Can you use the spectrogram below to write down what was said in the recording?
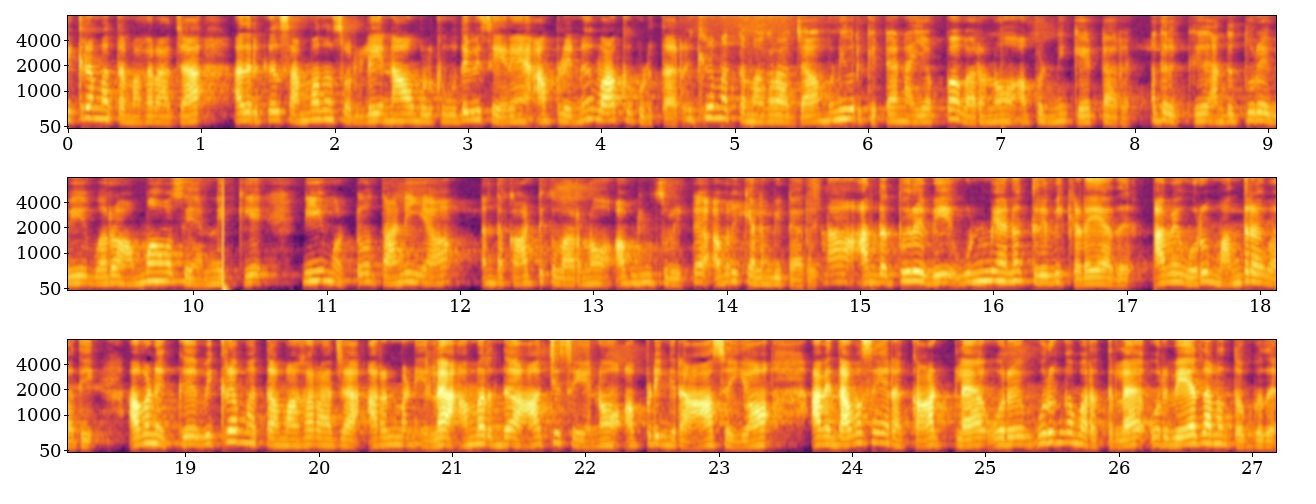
விக்ரமத்த மகாராஜா அதற்கு சம்மதம் சொல்லி நான் உங்களுக்கு உதவி செய்கிறேன் அப்படின்னு வாக்கு கொடுத்தாரு. விக்ரமத்த மகாராஜா முனிவர்கிட்ட நான் எப்போ வரணும் அப்படின்னு கேட்டார். அதற்கு அந்த துறவி வரும் அமாவாசை அன்னைக்கு நீ மட்டும் தனியாக அந்த காட்டுக்கு வரணும் அப்படின்னு சொல்லிட்டு அவர் கிளம்பிட்டாரு. நான் அந்த துறவி உண்மையான துறவி கிடையாது. அவன் ஒரு மந்திரவாதி. அவனுக்கு விக்ரமத்த மகாராஜா அரண்மனையில் அமர்ந்து ஆட்சி செய்யணும் அப்படிங்கிற ஆசையும் அவன் தவ செய்கிற காட்டில் ஒரு முருங்கை மரத்தில் ஒரு வேதாளம் தொங்குது.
